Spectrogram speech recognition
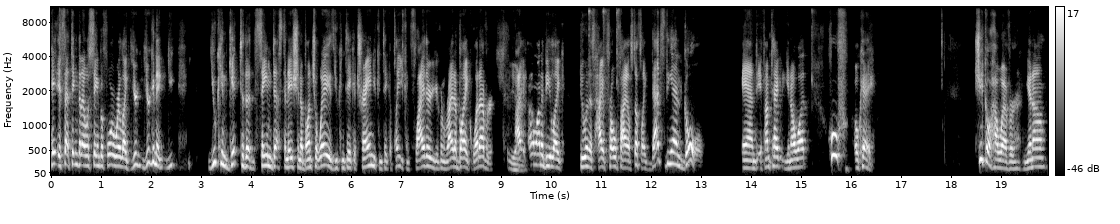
hey, it's that thing that I was saying before, where like you're you're gonna you, you can get to the same destination a bunch of ways. You can take a train, you can take a plane, you can fly there, you can ride a bike, whatever. Yeah. I, I want to be like doing this high profile stuff. Like that's the end goal. And if I'm tagging, you know what? Whew, okay. Chico, however, you know,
